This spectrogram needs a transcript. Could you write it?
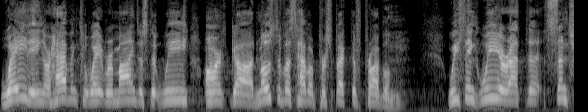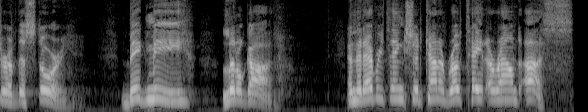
Waiting or having to wait reminds us that we aren't God. Most of us have a perspective problem. We think we are at the center of this story big me, little God. And that everything should kind of rotate around us.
